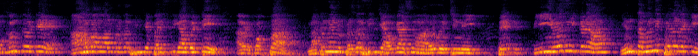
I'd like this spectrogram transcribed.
ముఖంతో ఆహభావాలు ప్రదర్శించే పరిస్థితి కాబట్టి ఆవిడ గొప్ప నటనను ప్రదర్శించే అవకాశం ఆ రోజు వచ్చింది. ఈ రోజున ఇక్కడ ఇంతమంది పిల్లలకి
